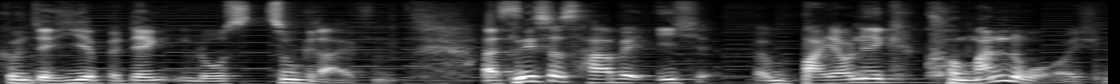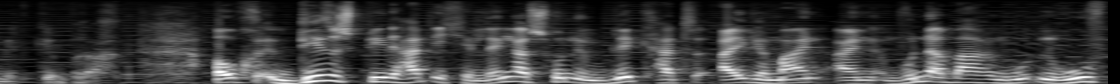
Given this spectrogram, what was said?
könnt ihr hier bedenkenlos zugreifen. Als nächstes habe ich Bionic Commando euch mitgebracht. Auch dieses Spiel hatte ich länger schon im Blick, hat allgemein einen wunderbaren guten Ruf.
